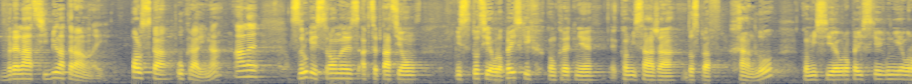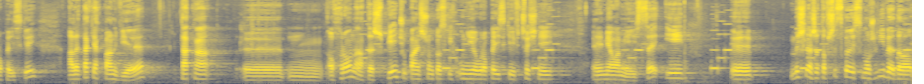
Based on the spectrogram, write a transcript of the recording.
w relacji bilateralnej Polska-Ukraina, ale z drugiej strony z akceptacją instytucji europejskich, konkretnie komisarza do spraw handlu Komisji Europejskiej, Unii Europejskiej, ale tak jak pan wie, taka ochrona też pięciu państw członkowskich Unii Europejskiej wcześniej y, miała miejsce i y, Myślę, że to wszystko jest możliwe do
